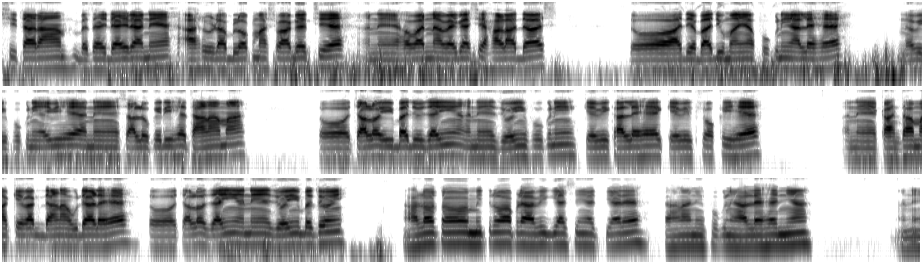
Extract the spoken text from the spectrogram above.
સીતારામ બધા ડાયરાને. આહરુડા બ્લોકમાં સ્વાગત છે અને સવારના વેગા છે સાડા દસ. તો આજે બાજુમાં અહીંયા ફૂંકણી આલે છે નવી ફૂંકણી આવી છે અને ચાલુ કરી છે ધાણામાં. તો ચાલો એ બાજુ જઈએ અને જોઈ ફૂંકણી, કેવી કાલે છે કેવી ચોખ્ખી છે અને કાંધામાં કેવાક દાણા ઉડાડે છે તો ચાલો જઈએ અને જોઈ બધું હાલો તો મિત્રો, આપણે આવી ગયા છીએ અત્યારે. ધાણાની ફૂંકણી હાલે છે ત્યાં અને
